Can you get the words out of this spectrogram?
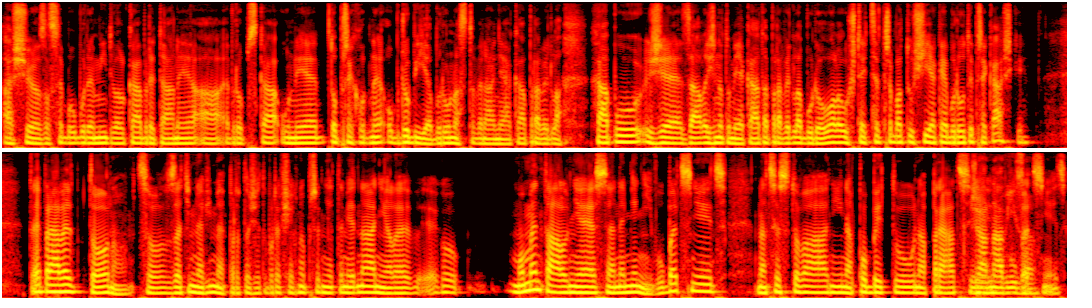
až za sebou bude mít Velká Británie a Evropská unie to přechodné období a budou nastavená nějaká pravidla? Chápu, že záleží na tom, jaká ta pravidla budou, ale už teď se třeba tuší, jaké budou ty překážky. To je právě to, no, co zatím nevíme, protože to bude všechno předmětem jednání, ale jako momentálně se nemění vůbec nic na cestování, na pobytu, na práci. Žádná víza. Vůbec nic.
